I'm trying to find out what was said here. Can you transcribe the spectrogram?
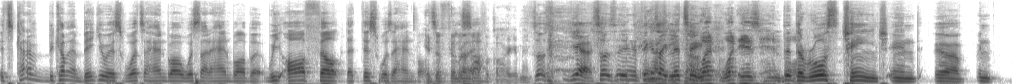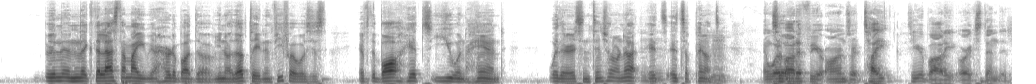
it's kind of become ambiguous. What's a handball? What's not a handball? But we all felt that this was a handball. It's a philosophical argument. So yeah, so the thing is like, let's say what what is the, handball? the rules change, and uh, in, in, in like the last time I heard about the you know the update in FIFA was just if the ball hits you in the hand, whether it's intentional or not, it's it's a penalty. And what So- about if your arms are tight to your body or extended?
